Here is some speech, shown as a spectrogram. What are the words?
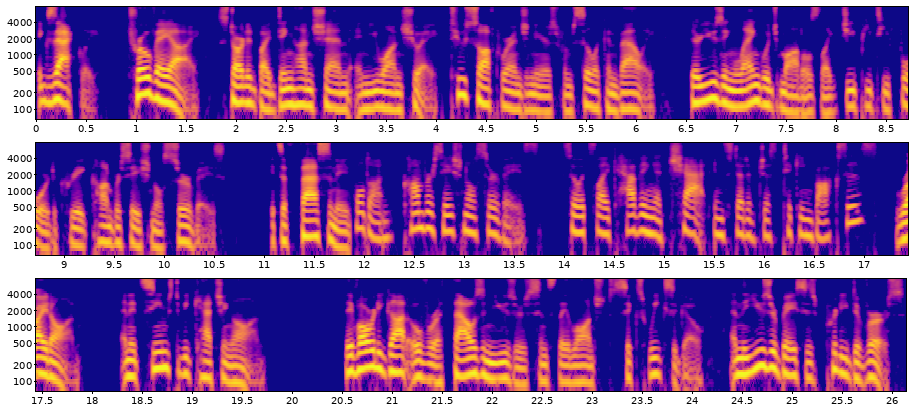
Exactly. Trove AI, started by Dinghan Shen and Yuan Shui, two software engineers from Silicon Valley. They're using language models like GPT-4 to create conversational surveys. It's a fascinating Hold on, conversational surveys. So it's like having a chat instead of just ticking boxes? right on, and it seems to be catching on. They've already got over a thousand users since they launched six weeks ago, and the user base is pretty diverse,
